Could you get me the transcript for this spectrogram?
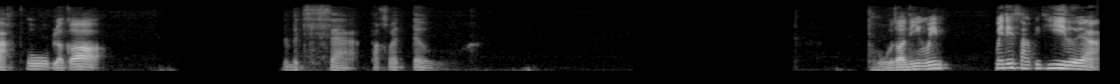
ปักทูบแล้วก็ นมเบอร์สามปักวัตเตโถตอนนี้ยังไม่ ไม่ได้ซักพิธีเลยอะ่ะ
